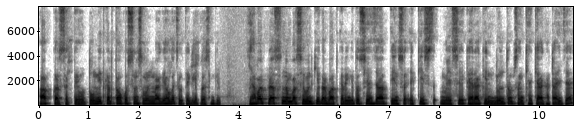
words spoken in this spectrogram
आप कर सकते हो। तो उम्मीद करता हूँ क्वेश्चन समझ में आ गया होगा। चलते अगले प्रश्न की यहाँ पर प्रश्न नंबर सेवन की अगर बात करेंगे तो छः हज़ार तीन सौ इक्कीस में से कह रहा कि न्यूनतम संख्या क्या घटाई जाए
